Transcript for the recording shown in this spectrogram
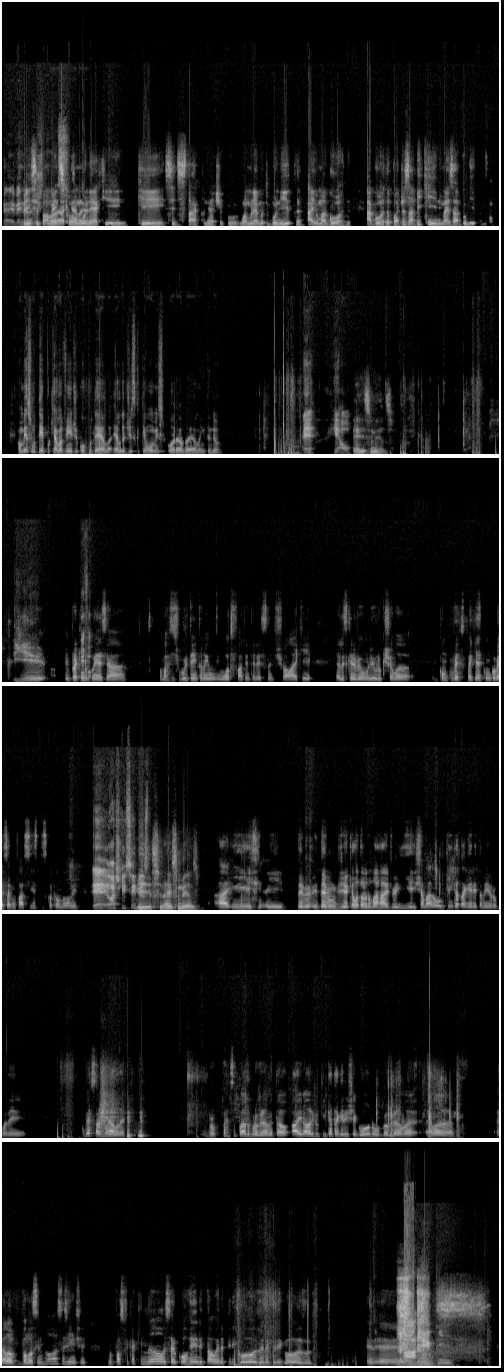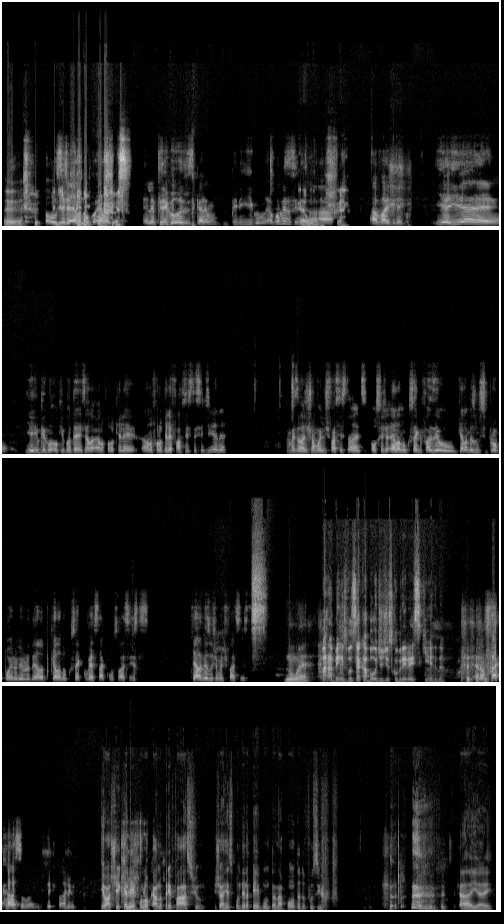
É verdade. Principalmente se for uma é- mulher que, que se destaque, né? Tipo, uma mulher muito bonita, aí uma gorda. A gorda pode usar biquíni, mas a bonita. não. Ao mesmo tempo que ela vende o corpo dela, ela diz que tem um homem explorando ela, entendeu? É, real. É isso mesmo. E, E, e pra quem Pode não conhece a, a Marcia Tiburi, tem também um, um outro fato interessante de falar, é que ela escreveu um livro que chama Como Conversar, como é que é? Como Conversar com Fascistas? Qual que é o nome? é, eu acho que é isso aí mesmo. Isso, é isso mesmo. Aí e teve, e teve um dia que ela tava numa rádio aí, e aí chamaram o Kim Kataguiri também pra poder conversar com ela, né? pra participar do programa e tal. Aí na hora que o Kim Kataguiri chegou no programa, ela ela falou assim, nossa gente, não posso ficar aqui não, e saiu correndo e tal, ele é perigoso, ele é perigoso. Ele é... Arregou. É, Ou é seja, ela não. Ela, ele é perigoso, esse cara é um perigo, alguma coisa assim, né? É um- a, a vibe, né? E aí é. E aí o que, o que acontece? Ela, ela falou que ele é. Ela não falou que ele é fascista esse dia, né? Mas ela já chamou ele de fascista antes. Ou seja, ela não consegue fazer o que ela mesma se propõe no livro dela, porque ela não consegue conversar com os fascistas. Que ela mesma chama de fascistas. Não é? Parabéns, você acabou de descobrir a esquerda. Era um fracasso, mano. Puta que pariu. Eu achei que ela ia colocar no prefácio, já respondendo a pergunta, na ponta do fuzil. ai, ai.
